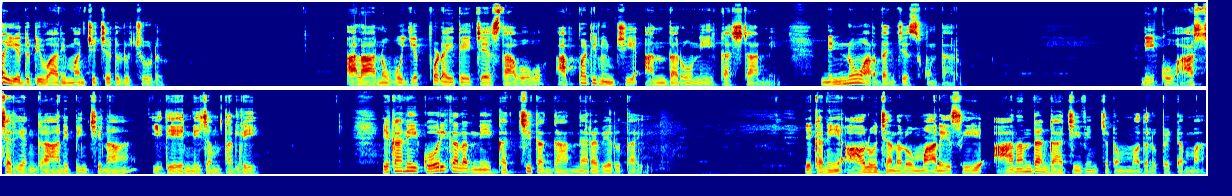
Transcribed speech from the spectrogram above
ఎదుటివారి మంచి చెడులు చూడు. అలా నువ్వు ఎప్పుడైతే చేస్తావో అప్పటి నుంచి అందరూ నీ కష్టాన్ని నిన్ను అర్థం చేసుకుంటారు. నీకు ఆశ్చర్యంగా అనిపించినా ఇదే నిజం తల్లి. ఇక నీ కోరికలన్నీ ఖచ్చితంగా నెరవేరుతాయి. ఇక నీ ఆలోచనలు మానేసి ఆనందంగా జీవించటం మొదలుపెట్టమ్మా.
